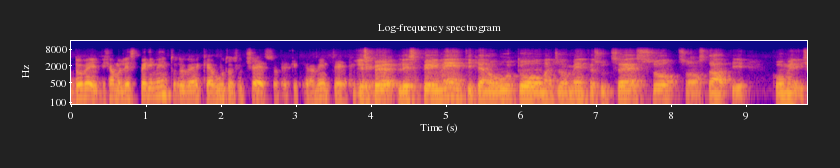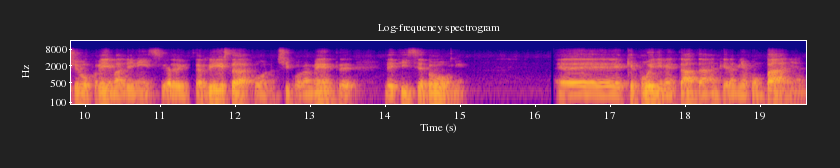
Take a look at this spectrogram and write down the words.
dove, diciamo, l'esperimento dove è che ha avuto successo, perché chiaramente... Gli, esper- gli esperimenti che hanno avuto maggiormente successo sono stati, come dicevo prima all'inizio dell'intervista, con sicuramente Letizia Bruni, eh, che poi è diventata anche la mia compagna,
